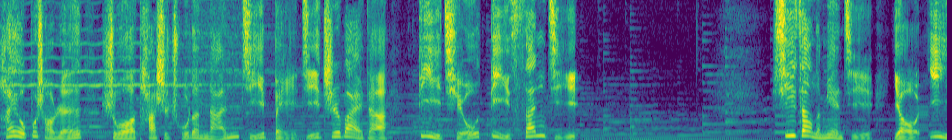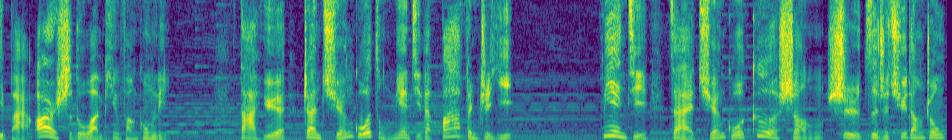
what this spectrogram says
还有不少人说它是除了南极、北极之外的地球第三极。西藏的面积有一百二十多万平方公里，大约占全国总面积的八分之一，面积在全国各省市自治区当中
